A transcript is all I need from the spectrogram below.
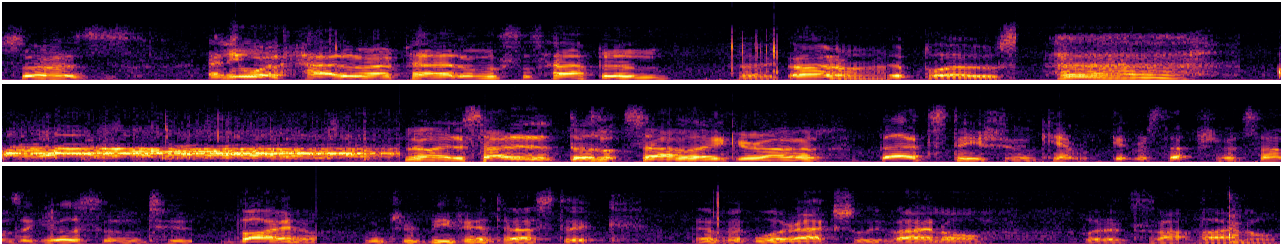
So has anyone had an iPad and this has happened? Like, I don't know. It blows. no, I decided it doesn't sound like you're on a bad station and can't get reception. It sounds like you're listening to vinyl which would be fantastic if it were actually vinyl, but it's not vinyl.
